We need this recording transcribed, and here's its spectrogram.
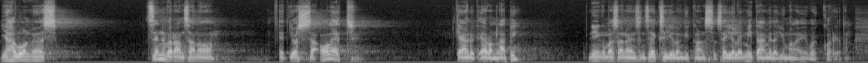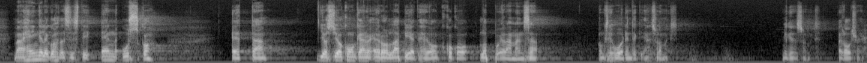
Ja haluan myös sen verran sanoa, että jos sä olet käynyt eron läpi, niin kuin mä sanoin sen seksijutonkin kanssa, se ei ole mitään, mitä Jumala ei voi korjata. Mä henkilökohtaisesti en usko, että jos joku on käynyt eron läpi, että he on koko loppuelämänsä, onko se huorintekijä suomeksi? Mikä se suomeksi? Adulterer.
